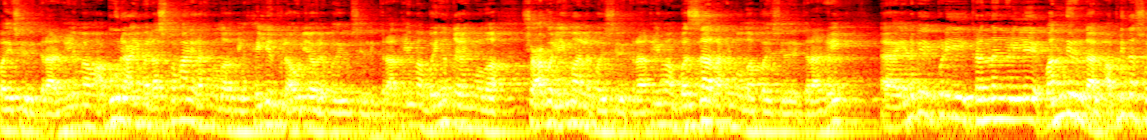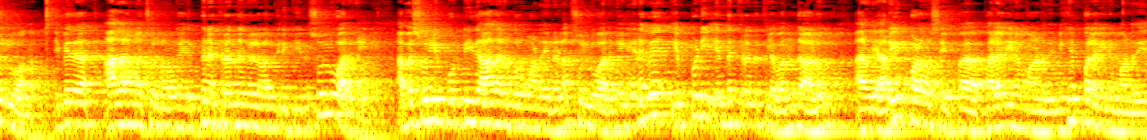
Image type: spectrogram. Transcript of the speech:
பதிவு செய்திருக்கிறார்கள் இமாம் அபூர் நாயிம் அஸ்பஹானி ரஹமுல்லா அவர்கள் ஹையத்துல் அவுலியாவில் பதிவு செய்திருக்கிறார்கள். இமாம் பைஹத் ரஹமுல்லா ஷாபுல் ஈமானில் பதிவு செய்திருக்கிறார்கள். இமாம் பஸ்ஸார் ரஹமுல்லா பதிவு செய்திருக்கிறார்கள். எனவே இப்படி கிரந்தங்களிலே வந்திருந்தால் அப்படிதான் சொல்லுவாங்க. இப்ப இதை ஆதாரமா சொல்றவங்க எத்தனை கிரந்தங்கள் வந்திருக்குன்னு சொல்லுவார்கள். அப்ப சொல்லி போட்டு இது ஆதாரபூர்வமானது என்னெல்லாம் சொல்லுவார்கள். எனவே எப்படி எந்த கிரந்தத்துல வந்தாலும் அதனுடைய அறிவிப்பாளர் பலவீனமானது மிக பலவீனமானது.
